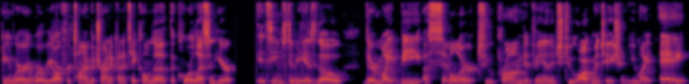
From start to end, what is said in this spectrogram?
being wary where we are for time, but trying to kind of take home the, the core lesson here. It seems to me as though there might be a similar two pronged advantage to augmentation. You might, A,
